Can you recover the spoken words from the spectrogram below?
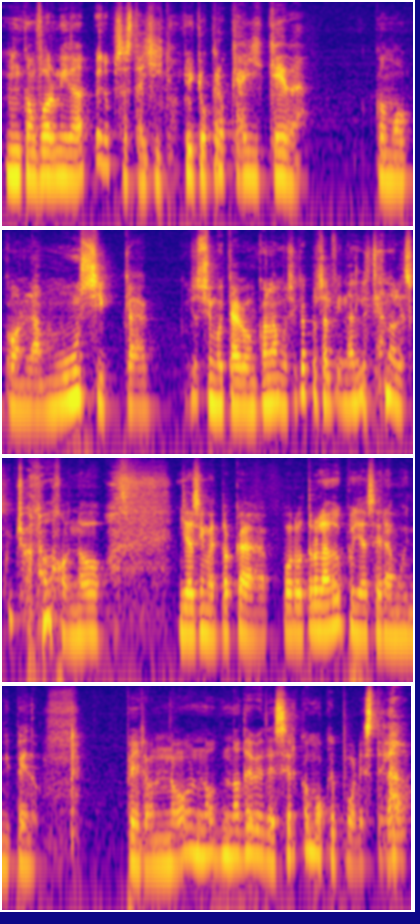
mi inconformidad, pero pues hasta allí, yo, yo creo que ahí queda, como con la música, yo soy muy cagón con la música, pues al final no la escucho, ¿no? O no, ya si me toca por otro lado, pues ya será muy mi pedo. Pero no, no, no debe de ser como que por este lado.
